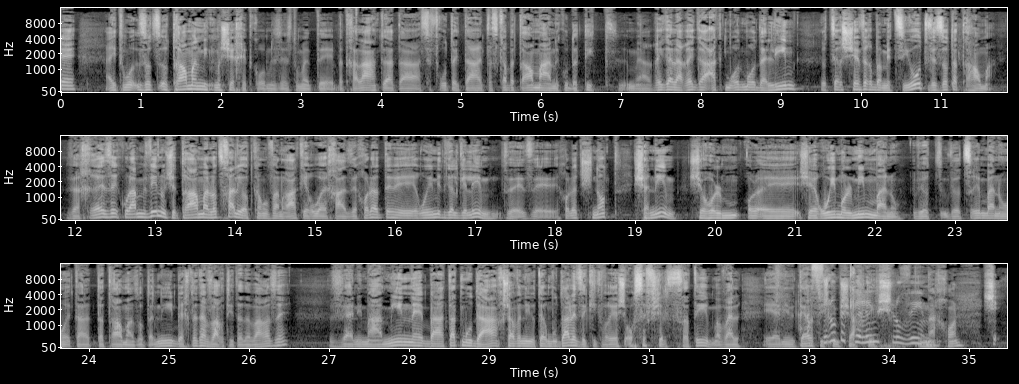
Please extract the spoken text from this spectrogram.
ההתמוד... טראומה מתמשכת, קוראים לזה. זאת אומרת, בהתחלה, את יודעת, הספרות הייתה, התעסקה בטראומה הנקודתית. מהרגע לרגע, אקט מאוד מאוד אלים, יוצר שבר במציאות, וזאת הטראומה. ואחרי זה כולם הבינו שטראומה לא צריכה להיות כמובן רק אירוע אחד, זה יכול להיות אה, אירועים מתגלגלים, זה, זה יכול להיות שנות, שנים, שהולמ, אה, שאירועים הולמים בנו ויוצ, ויוצרים בנו את הטראומה הזאת. אני בהחלט עברתי את הדבר הזה. ואני מאמין אה, בתת מודע, עכשיו אני יותר מודע לזה, כי כבר יש אוסף של סרטים, אבל אה, אני מתאר לעצמי שנמשכתי. אפילו בכלים שלובים. נכון.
